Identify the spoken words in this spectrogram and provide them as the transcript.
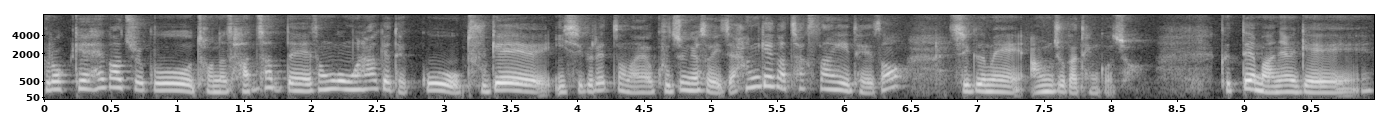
그렇게 해가지고 저는 4차 때 성공을 하게 됐고 두 개 이식을 했잖아요. 그 중에서 이제 한 개가 착상이 돼서 지금의 앙주가 된 거죠. 그때 만약에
